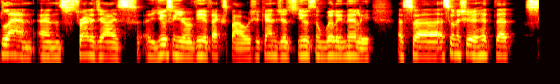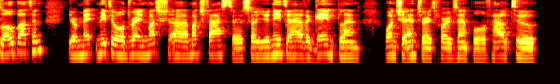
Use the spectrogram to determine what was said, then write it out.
plan and strategize uh, using your VFX powers. You can't just use them willy nilly. As uh, as soon as you hit that slow button, your meter will drain much uh, much faster. So you need to have a game plan once you enter it. For example, of how to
